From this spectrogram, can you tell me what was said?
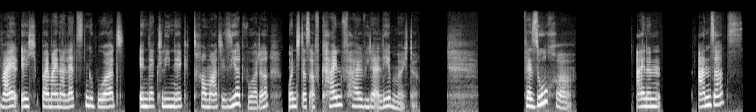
weil ich bei meiner letzten Geburt in der Klinik traumatisiert wurde und das auf keinen Fall wieder erleben möchte. Versuche einen Ansatz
